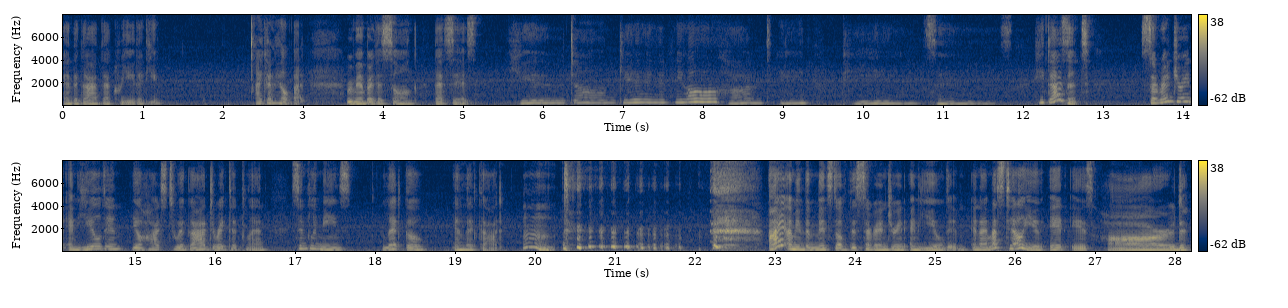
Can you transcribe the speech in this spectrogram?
and the God that created you? I can't help but remember the song that says, You don't give your heart in pieces. He doesn't. Surrendering and yielding your heart to a God directed plan simply means let go and let God. Mm. I am in the midst of this surrendering and yielding, and I must tell you, it is hard.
